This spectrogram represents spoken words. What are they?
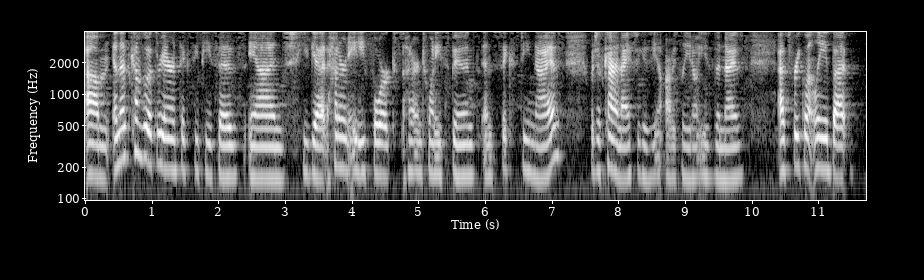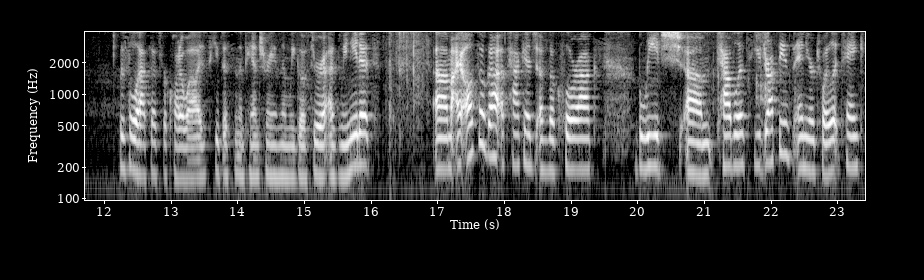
Um, and this comes with 360 pieces and you get 180 forks, 120 spoons, and 60 knives, which is kind of nice because you know obviously you don't use the knives as frequently, but this will last us for quite a while. I just keep this in the pantry and then we go through it as we need it. Um, I also got a package of the Clorox bleach um, tablets. You drop these in your toilet tank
